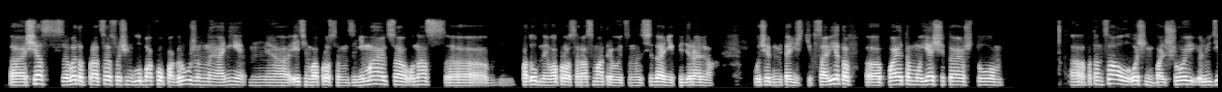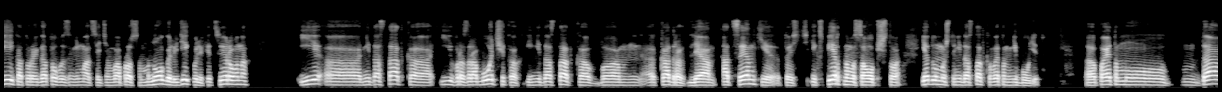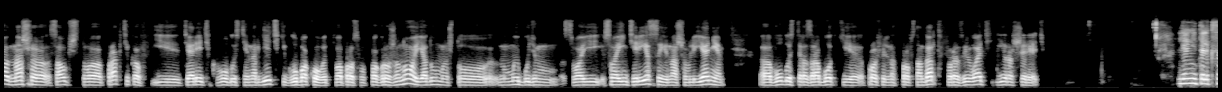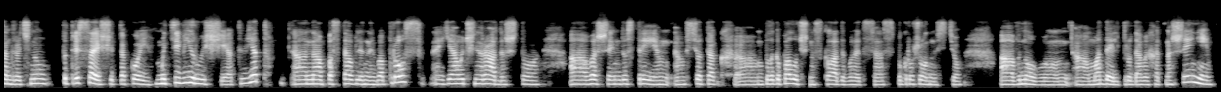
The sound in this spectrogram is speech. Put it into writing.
Сейчас а, в этот процесс очень глубоко погружены, они а, этим вопросом занимаются. У нас подобные вопросы рассматриваются на заседаниях федеральных учебно-методических советов, поэтому я считаю, что а, потенциал очень большой, людей, которые готовы заниматься этим вопросом, много, людей квалифицированных, и э, недостатка и в разработчиках, и недостатка в кадрах для оценки, то есть экспертного сообщества, я думаю, что недостатка в этом не будет. А, поэтому, да, наше сообщество практиков и теоретиков в области энергетики глубоко в этот вопрос погружено. Я думаю, что ну, мы будем свои, свои интересы и наше влияние а, в области разработки профильных профстандартов развивать и расширять. Леонид Александрович, ну, потрясающий такой мотивирующий ответ а, на поставленный вопрос. Я очень рада, что а, вашей индустрии а, все так благополучно складывается с погруженностью в новую а, модель трудовых отношений.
